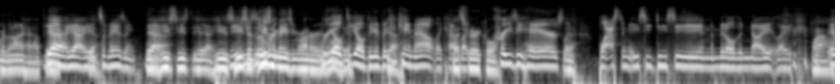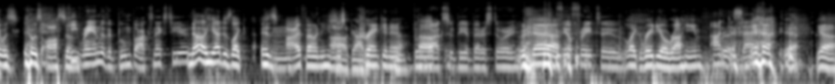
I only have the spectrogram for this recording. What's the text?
longer than I have. yeah, yeah, Yeah. it's amazing. yeah, he's he's yeah he's He- he's, he's a, a he's an amazing runner. as real well, yeah. deal, dude. But Yeah. he came out like had That's like very cool. crazy hairs, like Yeah. blasting ACDC in the middle of the night. Like Wow. it was it was awesome. He ran with a boombox next to you. no, he had his like his Mm. iPhone. He's Oh, just God. cranking it. Yeah. up. Boombox would be a better story. Yeah, Feel free to. like Radio Raheem on cassette. Yeah, Yeah. yeah.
